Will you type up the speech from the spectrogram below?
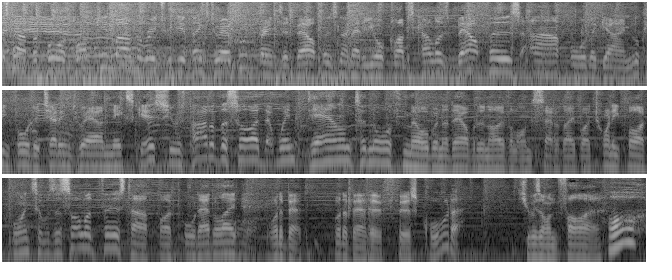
Just after four o'clock, Kimbo on the reach with you. Thanks to our good friends at Balfours. No matter your club's colours, Balfours are for the game. Looking forward to chatting to our next guest. She was part of the side that went down to North Melbourne at Alberton Oval on Saturday by 25 points. It was a solid first half by Port Adelaide. What about what about her first quarter? She was on fire. Oh,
